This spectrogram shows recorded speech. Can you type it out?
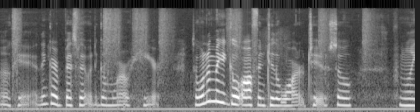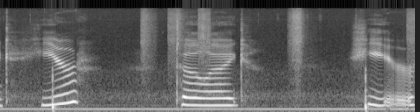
Okay, I think our best bet would go more over here. So I want to make it go off into the water too. So from like here to like here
